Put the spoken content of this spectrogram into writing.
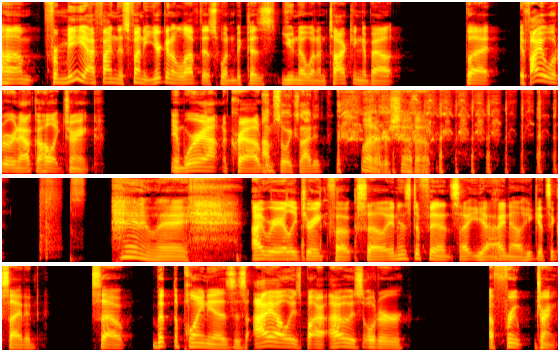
Um, for me, I find this funny. You're going to love this one because you know what I'm talking about. But if I order an alcoholic drink and we're out in a crowd, I'm so excited. whatever, shut up. Anyway, I rarely drink, folks. So in his defense, I, yeah, I know he gets excited. So, but the point is, is I always buy, I always order a fruit drink.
